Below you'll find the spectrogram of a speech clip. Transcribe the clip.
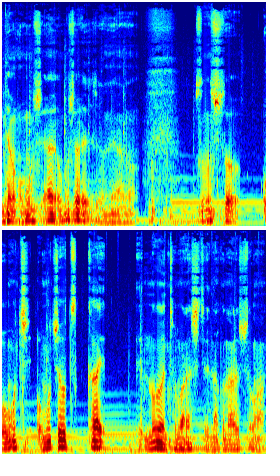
でも面白い面白いですよね。あのその人お餅お餅を使い喉に詰まらして亡くなる人が、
